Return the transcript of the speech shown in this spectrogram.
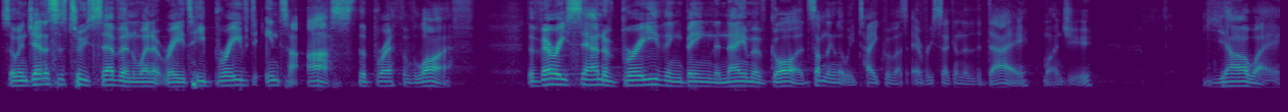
So in Genesis 2 7, when it reads, He breathed into us the breath of life, the very sound of breathing being the name of God, something that we take with us every second of the day, mind you, Yahweh.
